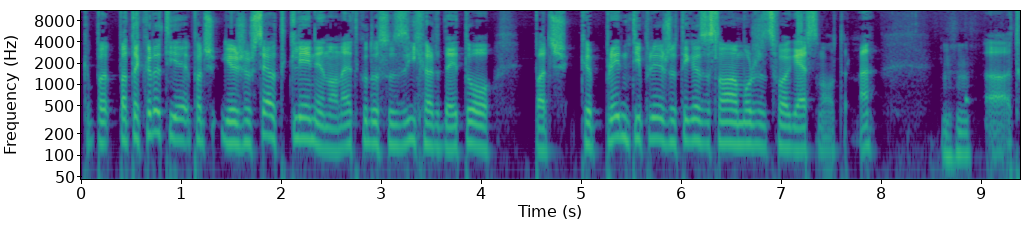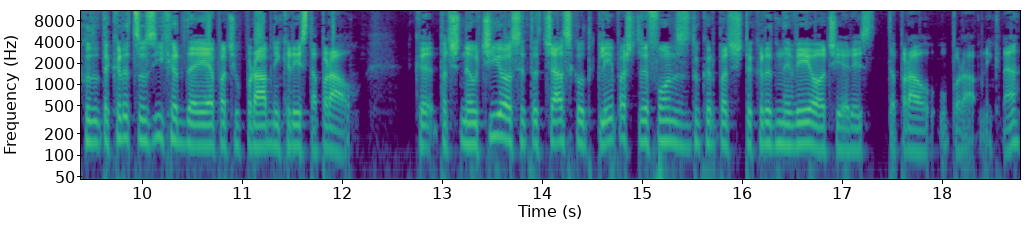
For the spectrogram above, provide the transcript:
Pa, pa takrat je, pač, je že vse odklenjeno, ne, tako da so zihar, da je to, pač, ker preden ti priješ do tega zaslona, moraš dati svoj gest noter. Ne. uh -huh. Uh, tako da takrat so zihar, da je pač uporabnik res ta prav. Ker pač ne učijo se ta čas, ko odklepaš telefon, zato ker pač takrat ne vejo, če je res ta prav uporabnik. Ne?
